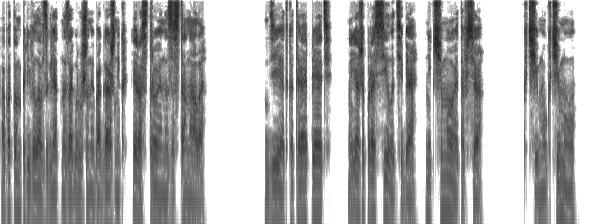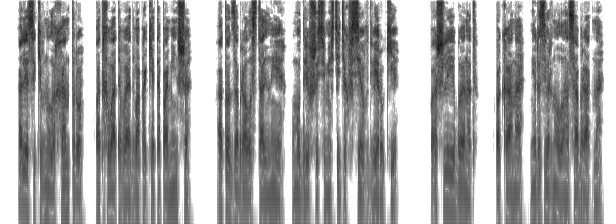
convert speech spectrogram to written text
а потом перевела взгляд на загруженный багажник и расстроенно застонала. «Детка, ты опять? Ну я же просила тебя, ни к чему это все. «К чему, к чему?» Алиса кивнула Хантеру, подхватывая два пакета поменьше а тот забрал остальные, умудрившись уместить их все в две руки. «Пошли, Беннет, пока она не развернула нас обратно.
